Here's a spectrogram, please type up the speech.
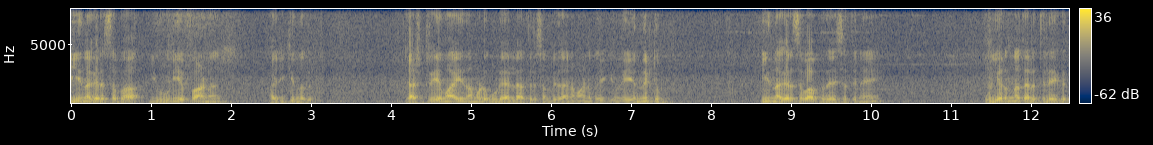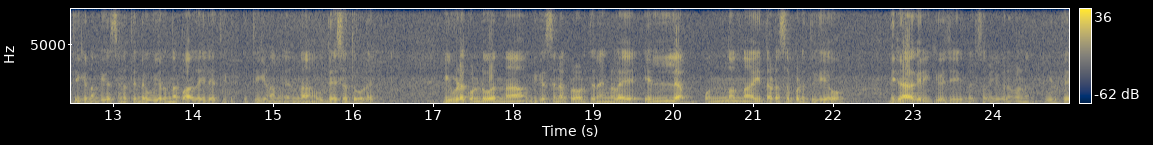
ഈ നഗരസഭ യു ഡി എഫ് ആണ് ഭരിക്കുന്നത്. രാഷ്ട്രീയമായി നമ്മുടെ കൂടെ അല്ലാത്തൊരു സംവിധാനമാണ് ഭരിക്കുന്നത്. എന്നിട്ടും ഈ നഗരസഭാ പ്രദേശത്തിനെ ഉയർന്ന തലത്തിലേക്ക് എത്തിക്കണം വികസനത്തിന്റെ ഉയർന്ന പാതയിലേക്ക് എത്തിക്കണം എന്ന ഉദ്ദേശത്തോടെ ഇവിടെ കൊണ്ടുവന്ന വികസന പ്രവർത്തനങ്ങളെ എല്ലാം ഒന്നൊന്നായി തടസ്സപ്പെടുത്തുകയോ നിരാകരിക്കുകയോ ചെയ്യുന്നൊരു സമീപനമാണ് ഇവിടുത്തെ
